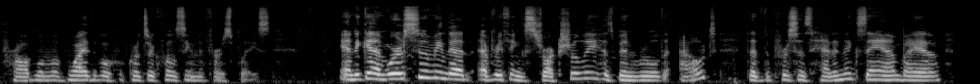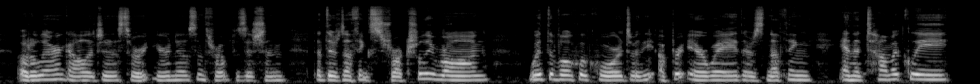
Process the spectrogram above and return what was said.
problem of why the vocal cords are closing in the first place. And again, we're assuming that everything structurally has been ruled out, that the person's had an exam by a otolaryngologist or ear, nose, and throat physician, that there's nothing structurally wrong with the vocal cords or the upper airway. There's nothing anatomically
